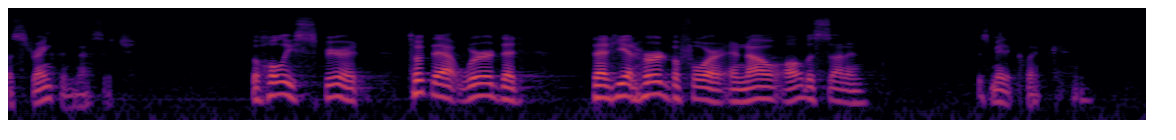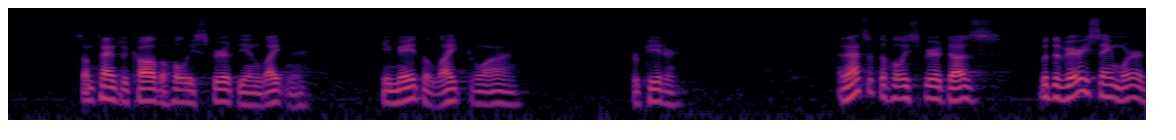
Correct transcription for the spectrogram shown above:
a strengthened message. The Holy Spirit took that word that, that he had heard before, and now all of a sudden just made it click. Sometimes we call the Holy Spirit the enlightener. He made the light go on for Peter. And that's what the Holy Spirit does with the very same word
